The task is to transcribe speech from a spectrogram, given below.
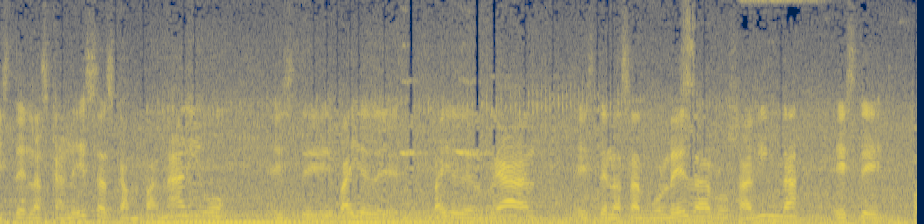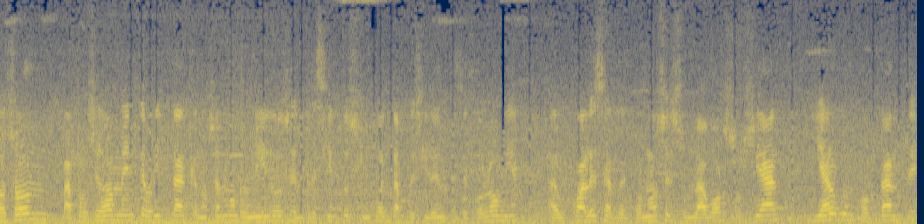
este, Las Calesas, Campanario, este, Valle, Valle del Real, este, Las Arboledas, Rosalinda, este, pues son aproximadamente ahorita que nos hemos reunido entre 150 presidentes de colonia, a los cuales se reconoce su labor social y algo importante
